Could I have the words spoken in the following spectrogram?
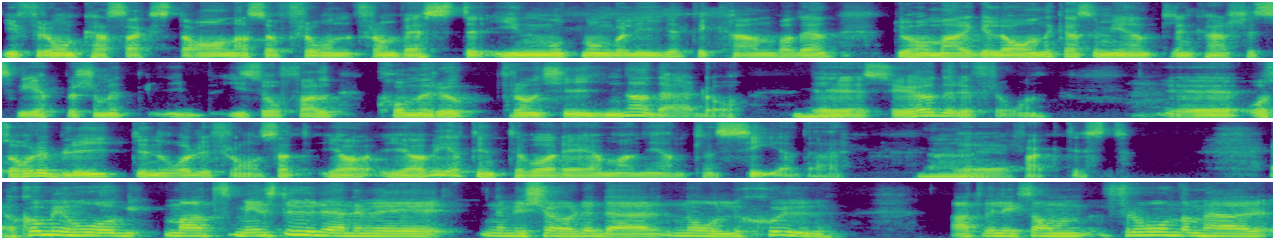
ifrån Kazakstan, alltså från, från väster in mot Mongoliet, det kan vara den. Du har Margellanica som egentligen kanske sveper som ett, i, i så fall kommer upp från Kina där då, mm. eh, söderifrån. Eh, och så har du blyt i norrifrån, så jag, jag vet inte vad det är man egentligen ser där, eh, faktiskt. Jag kommer ihåg, Mats, minns du det när vi, när vi körde där 07? Att vi liksom från de här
